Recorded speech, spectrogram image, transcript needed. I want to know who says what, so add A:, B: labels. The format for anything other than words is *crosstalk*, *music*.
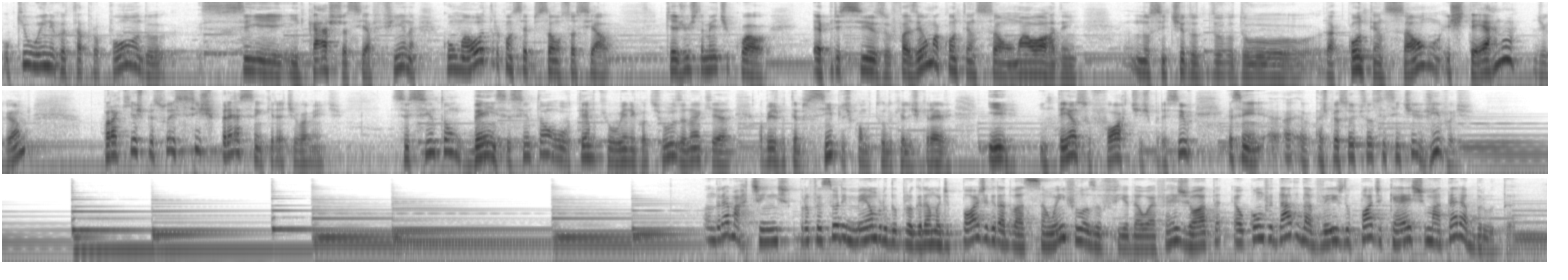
A: o que o Winnicott está propondo se encaixa, se afina com uma outra concepção social, que é justamente qual? É preciso fazer uma contenção, uma ordem no sentido do, do, da contenção externa, digamos, para que as pessoas se expressem criativamente, se sintam bem, se sintam o termo que o Winnicott usa, né, que é ao mesmo tempo simples como tudo que ele escreve e intenso, forte, expressivo. Assim, as pessoas precisam se sentir vivas.
B: André Martins, professor e membro do programa de pós-graduação em filosofia da UFRJ, é o convidado da vez do podcast Matéria Bruta.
